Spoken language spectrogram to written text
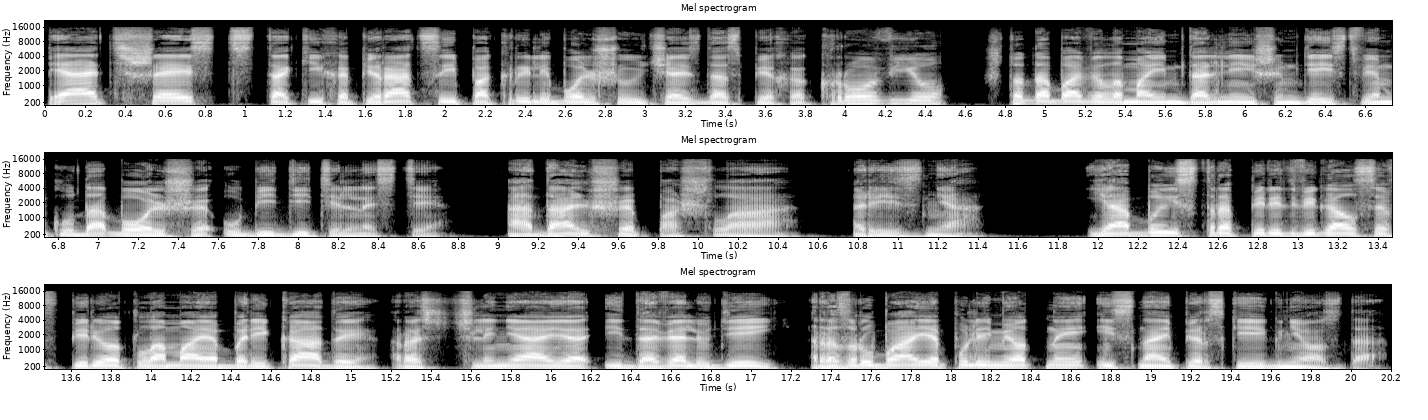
Пять-шесть таких операций покрыли большую часть доспеха кровью, что добавило моим дальнейшим действиям куда больше убедительности. А дальше пошла резня. Я быстро передвигался вперед, ломая баррикады, расчленяя и давя людей, разрубая пулеметные и снайперские гнезда.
